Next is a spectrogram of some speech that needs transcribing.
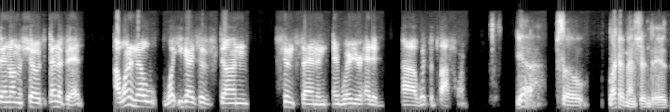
been on the show, it's been a bit. I want to know what you guys have done since then and, and where you're headed uh, with the platform. Yeah. So, like I mentioned, it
